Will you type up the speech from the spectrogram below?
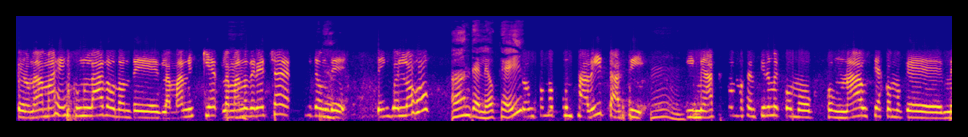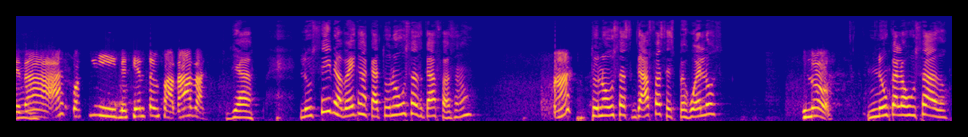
pero nada más es un lado donde la mano izquierda, la mano mm. derecha, donde tengo el ojo. Ándele, ok. Son como puntaditas, sí. Mm. Y me hace como sentirme como con náuseas, como que me da mm. asco así y me siento enfadada. Ya. Lucina, ven acá, tú no usas gafas, ¿no? ¿Ah? ¿Tú no usas gafas, espejuelos? No. ¿Nunca los has usado?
